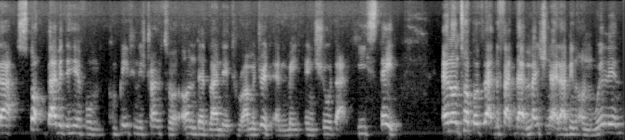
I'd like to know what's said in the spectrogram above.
that stopped David De Gea from completing his transfer on deadline day to Real Madrid and made ensure that he stayed. And on top of that, the fact that Manchester United have been unwilling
